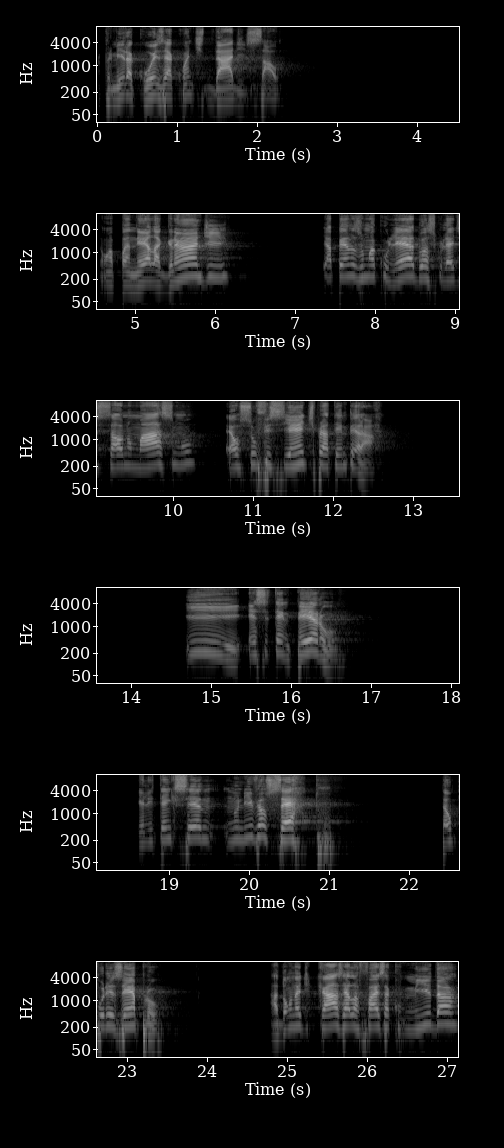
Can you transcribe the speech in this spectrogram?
a primeira coisa é a quantidade de sal. Então, uma panela grande e apenas uma colher, duas colheres de sal no máximo é o suficiente para temperar. E esse tempero, ele tem que ser no nível certo. Então, por exemplo, a dona de casa, ela faz a comida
